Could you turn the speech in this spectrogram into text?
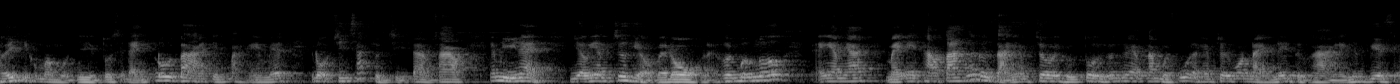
thấy thì không bằng một nhìn. Tôi sẽ đánh đôi ba tiếng bảng, em biết. Độ chính xác chuẩn chỉ ra làm sao. Em lý này, nhiều anh em chưa hiểu về đồ, lại hơi bỡ ngỡ anh em nhá, máy này thao tác rất đơn giản, anh em chơi hướng tôi hướng cho em 50 phút là anh em chơi con này lên từ hàng để nhân viên sẽ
